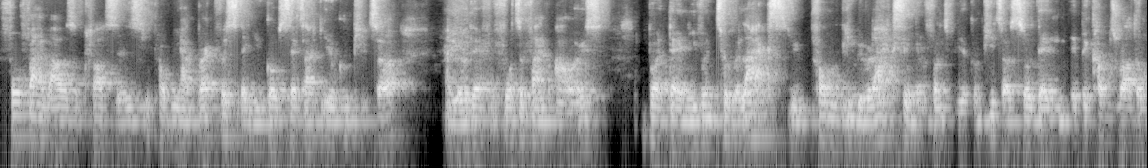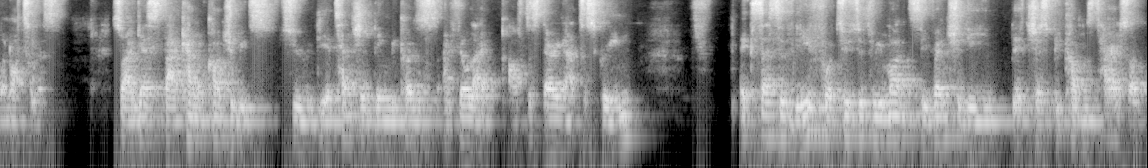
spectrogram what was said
four five hours of classes, you probably have breakfast, then you go sit at your computer and you're there for four to five hours. But then even to relax, you'd probably be relaxing in front of your computer. So then it becomes rather monotonous. So I guess that kind of contributes to the attention thing because I feel like after staring at the screen excessively for two to three months, eventually it just becomes tiresome.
